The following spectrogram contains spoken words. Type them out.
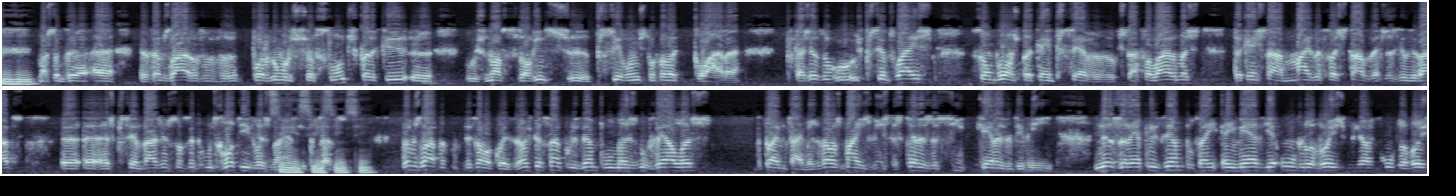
Uhum. Nós estamos a, a, vamos lá pôr números absolutos para que uh, os nossos ouvintes uh, percebam isto de uma forma clara. Porque às vezes os percentuais são bons para quem percebe o que está a falar, mas para quem está mais afastado destas realidades, as percentagens são sempre muito relativas, não é? Sim, e, portanto, sim, sim, sim. Vamos lá pensar uma coisa. Vamos pensar, por exemplo, nas novelas de prime time, as novelas mais vistas, quer as da SIC, quer as da TVI. Nazaré, por exemplo, tem em média 1,2 milhões, 1,2,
